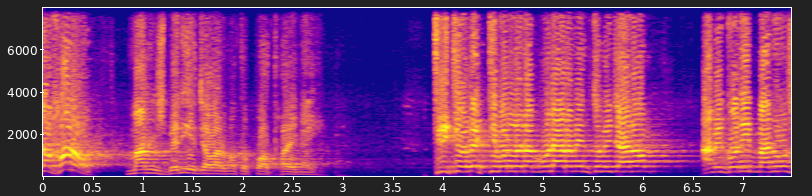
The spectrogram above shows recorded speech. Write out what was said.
তখনও মানুষ বেরিয়ে যাওয়ার মতো পথ হয় নাই। তৃতীয় ব্যক্তি বলল, রাব্বুল আলামিন, তুমি জানো, আমি গরিব মানুষ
